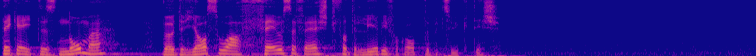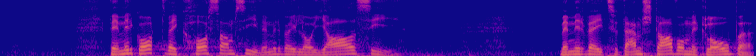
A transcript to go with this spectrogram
Dann geht es nur, weil der Josua felsenfest von der Liebe von Gott überzeugt ist. Wenn wir Gott gehorsam sein wenn wir loyal sein wenn wir zu dem stehen, wo wir glauben,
